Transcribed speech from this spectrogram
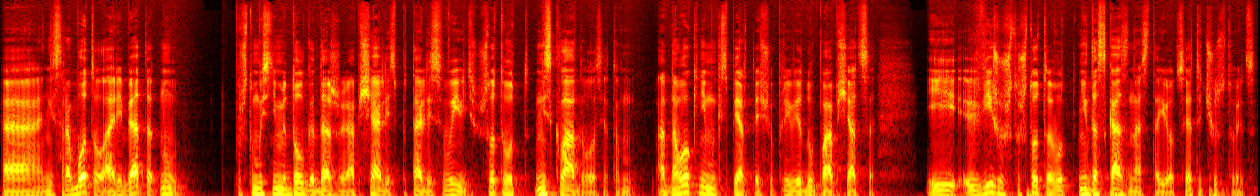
э, не сработала, а ребята, ну, потому что мы с ними долго даже общались, пытались выявить, что-то вот не складывалось. Я там одного к ним эксперта еще приведу пообщаться, и вижу, что что-то вот недосказанное остается, это чувствуется.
